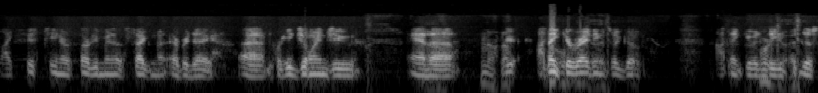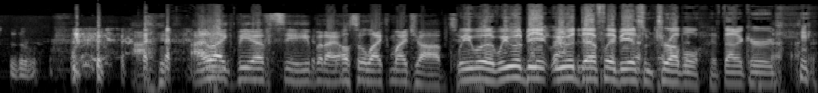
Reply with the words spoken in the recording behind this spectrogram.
like 15 or 30 minute segment every day uh, where he joins you, and uh, No, no. I think your We're ratings good. would go. I think it would We're be good. just to the. I, I like BFC, but I also like my job too. We would we would be we would definitely be in some trouble if that occurred.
